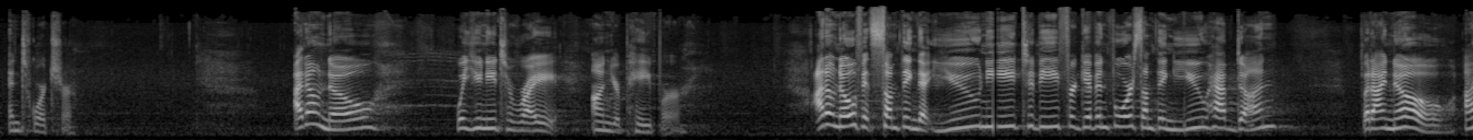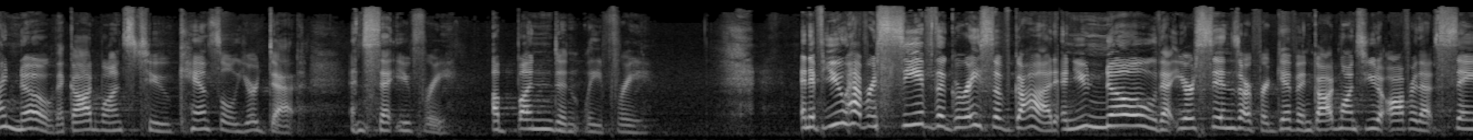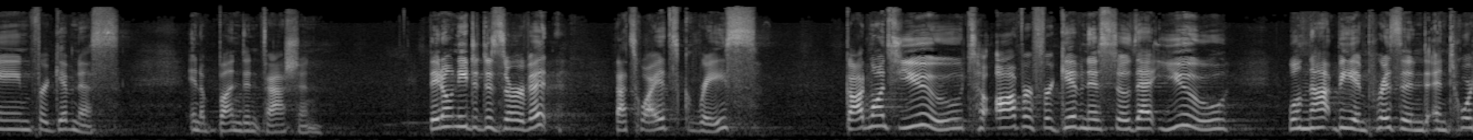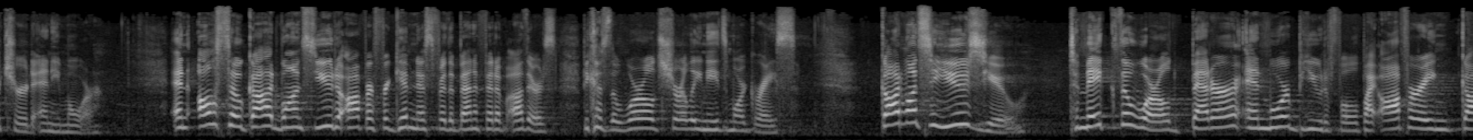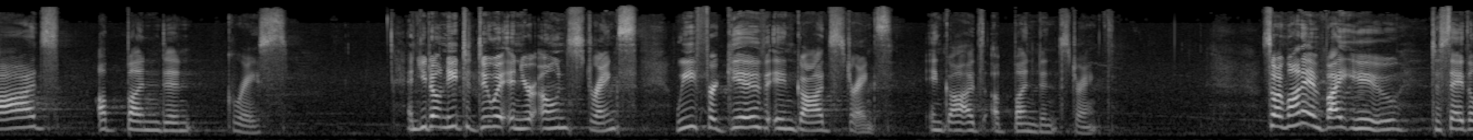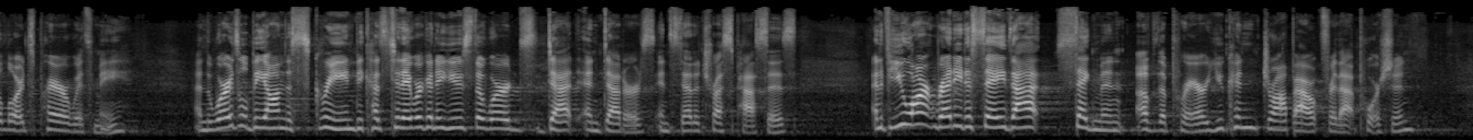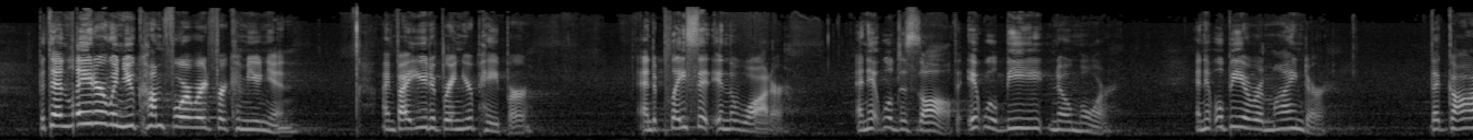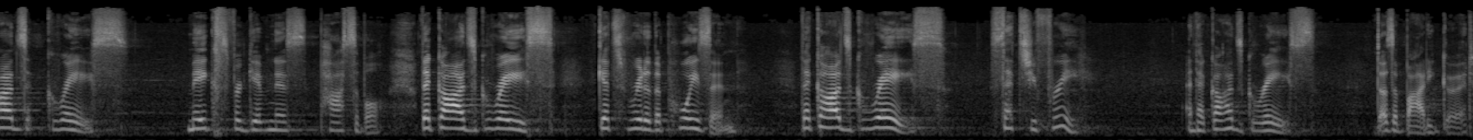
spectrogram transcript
and torture. I don't know what you need to write on your paper. I don't know if it's something that you need to be forgiven for, something you have done, but I know, I know that God wants to cancel your debt and set you free, abundantly free. And if you have received the grace of God and you know that your sins are forgiven, God wants you to offer that same forgiveness in abundant fashion. They don't need to deserve it, that's why it's grace. God wants you to offer forgiveness so that you will not be imprisoned and tortured anymore. And also, God wants you to offer forgiveness for the benefit of others because the world surely needs more grace. God wants to use you to make the world better and more beautiful by offering God's abundant grace. And you don't need to do it in your own strength. We forgive in God's strength, in God's abundant strength. So I want to invite you to say the Lord's Prayer with me. And the words will be on the screen because today we're going to use the words debt and debtors instead of trespasses. And if you aren't ready to say that segment of the prayer, you can drop out for that portion. But then later, when you come forward for communion, I invite you to bring your paper and to place it in the water, and it will dissolve. It will be no more. And it will be a reminder that God's grace makes forgiveness possible, that God's grace gets rid of the poison, that God's grace sets you free, and that God's grace does a body good.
